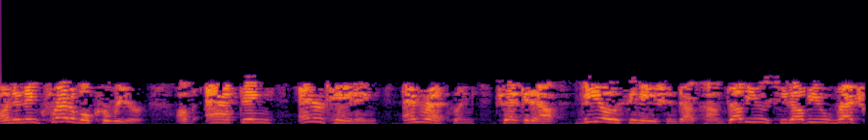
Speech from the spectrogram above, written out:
on an incredible career of acting, entertaining, and wrestling. Check it out, VOCNation.com, WCW Retro.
